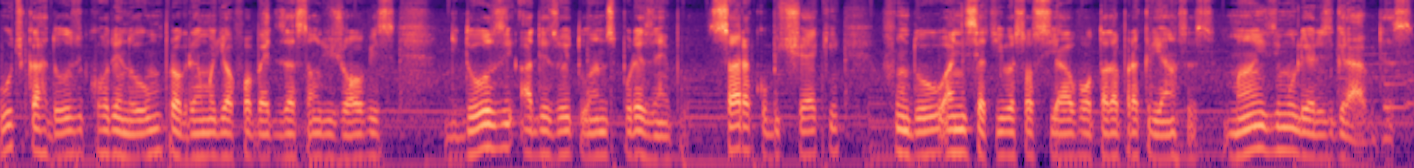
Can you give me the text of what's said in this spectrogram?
Ruth Cardoso coordenou um programa de alfabetização de jovens de 12 a 18 anos, por exemplo. Sara Kubitschek fundou a iniciativa social voltada para crianças, mães e mulheres grávidas.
